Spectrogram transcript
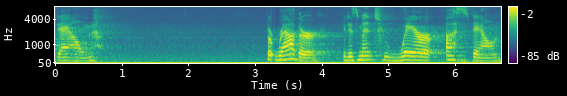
down, but rather it is meant to wear us down.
